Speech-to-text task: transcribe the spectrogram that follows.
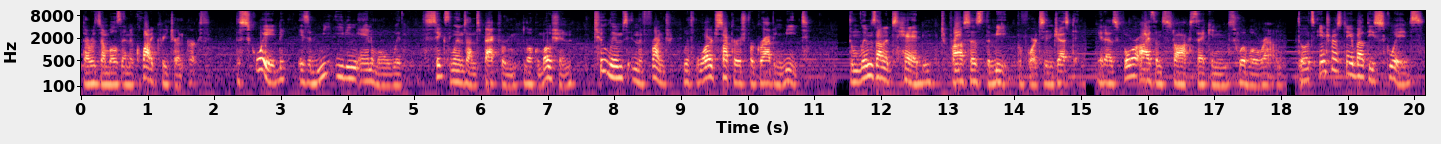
that resembles an aquatic creature on Earth. The squid is a meat-eating animal with six limbs on its back for locomotion, two limbs in the front with large suckers for grabbing meat, and limbs on its head to process the meat before it's ingested. It has four eyes on stalks that can swivel around. Though what's interesting about these squids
